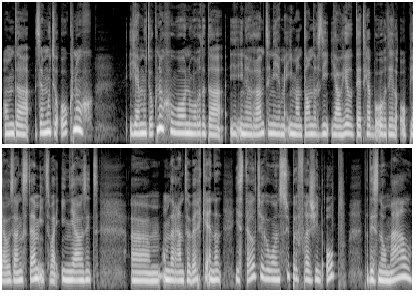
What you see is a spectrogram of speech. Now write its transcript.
Omdat ze moeten ook nog, jij moet ook nog gewoon worden dat je in een ruimte hier met iemand anders die jou de tijd gaat beoordelen op jouw zangstem, iets wat in jou zit, um, om daaraan te werken. En dat, je stelt je gewoon super fragiel op. Dat is normaal.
